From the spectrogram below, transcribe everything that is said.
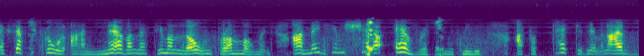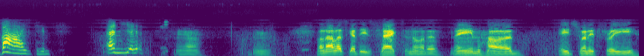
Except at school, I never left him alone for a moment. I made him share everything with me. I protected him and I advised him. And yet, Yeah. Hmm. Well, now let's get these facts in order. Name, Howard. Age 23.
